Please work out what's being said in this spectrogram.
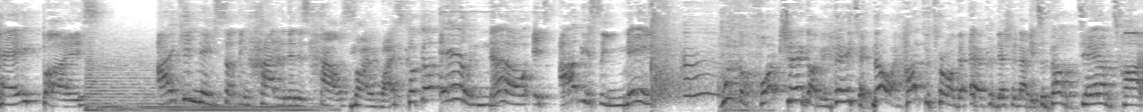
Hey, Buzz. I can name something hotter than this house. My rice cooker? Ew, no, it's obviously me. What the fuck? Shay got me hating. No, I had to turn on the air conditioner. It's about damn time.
